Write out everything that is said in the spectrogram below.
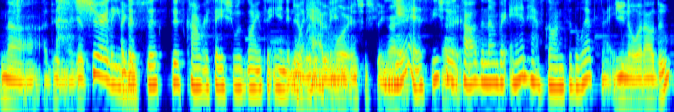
Nah, I didn't. I guess Surely I this, guess- this this conversation was going to end in what happened. been more interesting, right? Yes, you should have Right. called the number and have gone to the website. You know what I'll do?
